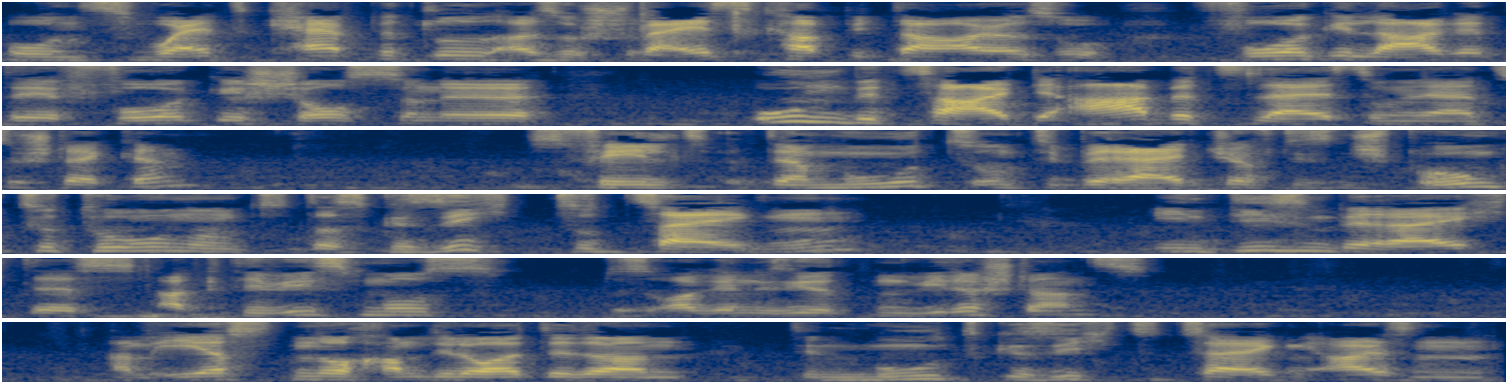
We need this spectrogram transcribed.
und Sweat Capital, also Schweißkapital, also vorgelagerte, vorgeschossene, unbezahlte Arbeitsleistungen einzustecken. Es fehlt der Mut und die Bereitschaft, diesen Sprung zu tun und das Gesicht zu zeigen in diesem Bereich des Aktivismus, des organisierten Widerstands. Am ersten noch haben die Leute dann den Mut, Gesicht zu zeigen als ein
